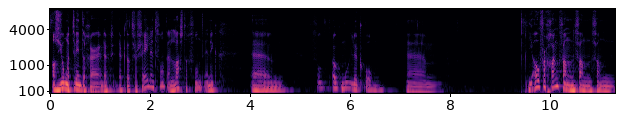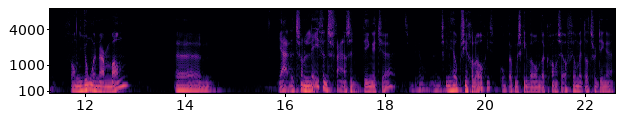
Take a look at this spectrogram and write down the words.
als jonge twintiger dat, ik- dat ik dat vervelend vond en lastig vond. En ik ehm, vond het ook moeilijk om ehm, die overgang van, van, van, van jongen naar man. ehm, ja, dat is zo'n levensfase dingetje. Het is heel, misschien heel psychologisch. Het komt ook misschien wel omdat ik gewoon zelf veel met dat soort dingen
